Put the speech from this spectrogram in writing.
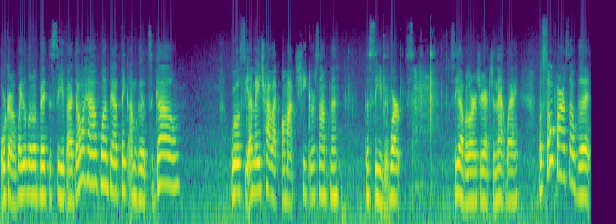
We're going to wait a little bit to see if I don't have one. Then I think I'm good to go. We'll see. I may try like on my cheek or something to see if it works. See an allergic reaction that way. But so far so good.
